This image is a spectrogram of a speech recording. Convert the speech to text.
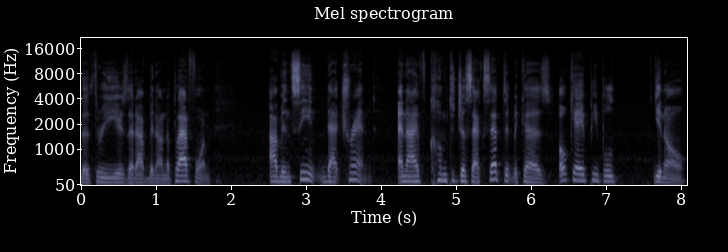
the three years that I've been on the platform. I've been seeing that trend, and I've come to just accept it because okay, people, you know,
